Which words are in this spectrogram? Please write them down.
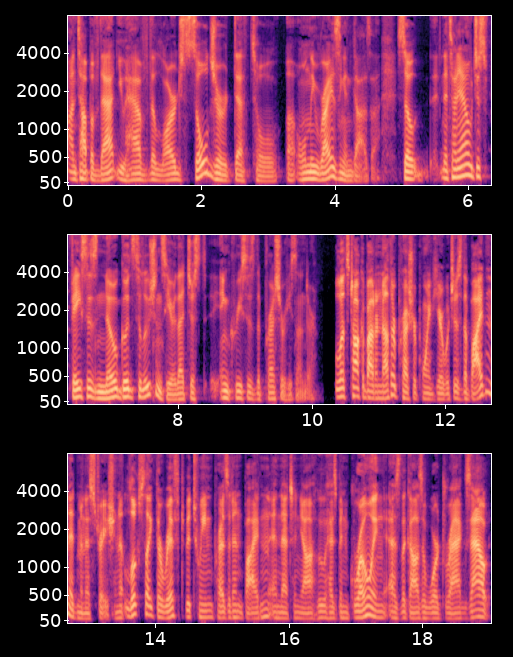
On top of that, you have the large soldier death toll uh, only rising in Gaza. So Netanyahu just faces no good solutions here. That just increases the pressure he's under. Let's talk about another pressure point here, which is the Biden administration. It looks like the rift between President Biden and Netanyahu has been growing as the Gaza war drags out.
